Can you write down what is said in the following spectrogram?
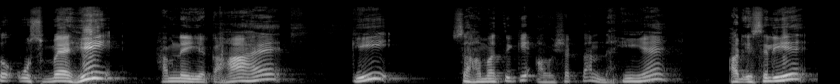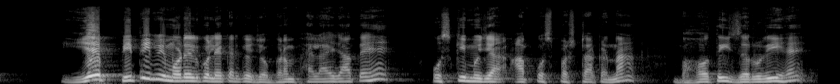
तो उसमें ही हमने ये कहा है कि सहमति की आवश्यकता नहीं है और इसलिए ये पीपीपी मॉडल को लेकर के जो भ्रम फैलाए जाते हैं, उसकी मुझे आपको स्पष्टता करना बहुत ही ज़रूरी है।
